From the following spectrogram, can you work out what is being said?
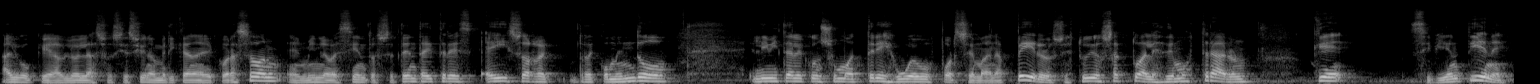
algo que habló la Asociación Americana del Corazón en 1973 e hizo, recomendó limitar el consumo a tres huevos por semana. Pero los estudios actuales demostraron que si bien tiene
